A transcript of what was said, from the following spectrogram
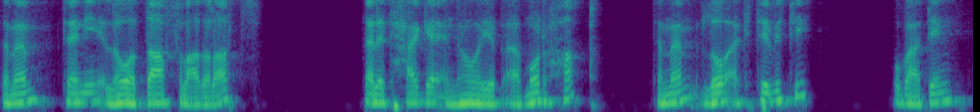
تمام؟ تاني اللي هو الضعف في العضلات. ثالث حاجة إن هو يبقى مرهق تمام؟ low activity. وبعدين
